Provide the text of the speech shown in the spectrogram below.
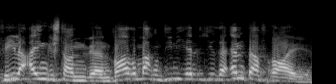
Fehler eingestanden werden? Warum machen die nicht endlich ihre Ämter frei?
